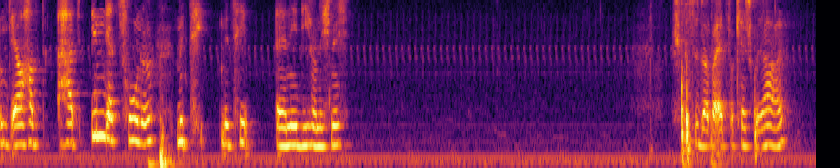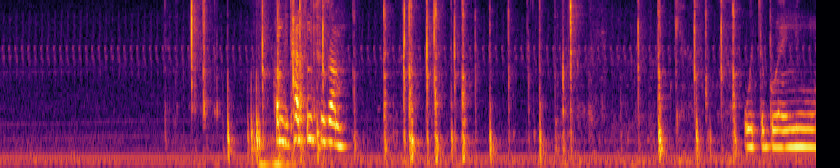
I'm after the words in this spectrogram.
Und er hat, hat in der Zone mit, mit, äh, nee, die höre ich nicht. Spielst du dabei etwa Clash Royale? Komm, wir tanzen zusammen. With the brand new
